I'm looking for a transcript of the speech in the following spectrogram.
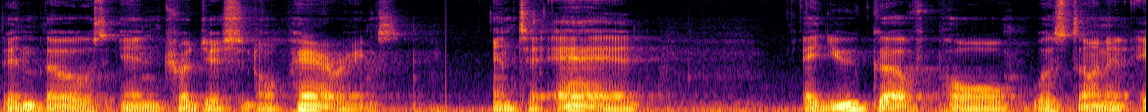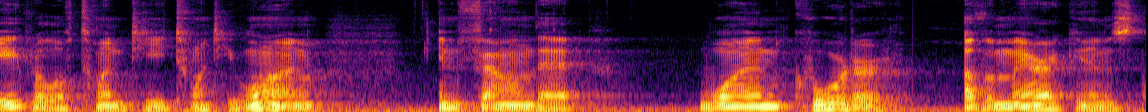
than those in traditional pairings. And to add, a YouGov poll was done in April of 2021 and found that one quarter of Americans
